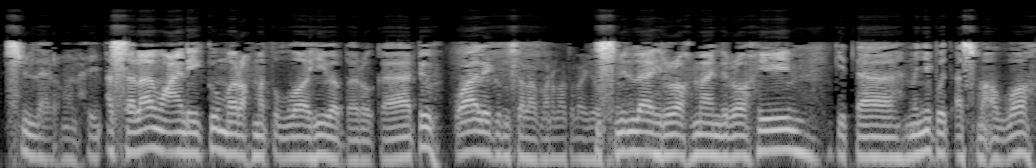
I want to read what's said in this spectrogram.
Bismillahirrahmanirrahim. Assalamualaikum warahmatullahi wabarakatuh. Waalaikumsalam warahmatullahi wabarakatuh. Bismillahirrahmanirrahim. Kita menyebut asma Allah.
